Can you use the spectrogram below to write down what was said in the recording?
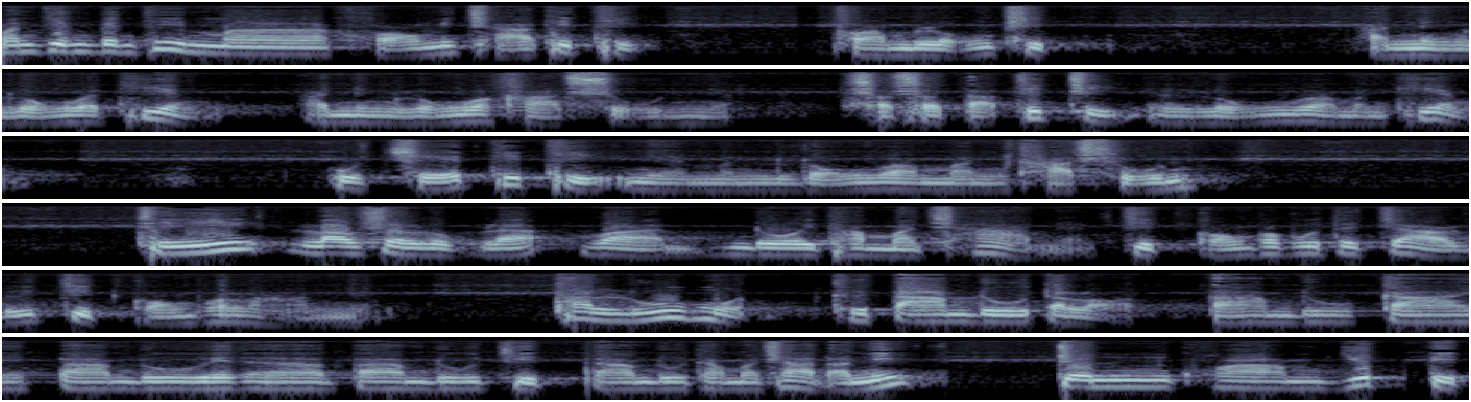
มันจึงเป็นที่มาของมิจฉาทิฏฐิความหลงผิด อันหนึ่งหลงว่าเที่ยง อันหนึ่งหลงว่าขาดศูนย์เนี่ยสัสตทิฏฐิหลงว่ามันเที่ยง อุเฉตทิฏฐิเนี่ยมันหลงว่ามันขาดศูนย์ ทีนี้เราสรุปแล้วว่าโดยธรรมชาติเนี่ยจิตของพระพุทธเจ้าหรือจิตของพระหลานเนี่ยถ้ารู้หมดคือตามดูตลอด ตามดูกาย ตามดูเวทนาตามดูจิต ตามดูธรรมชาติอันนี้ จนความยึดติด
